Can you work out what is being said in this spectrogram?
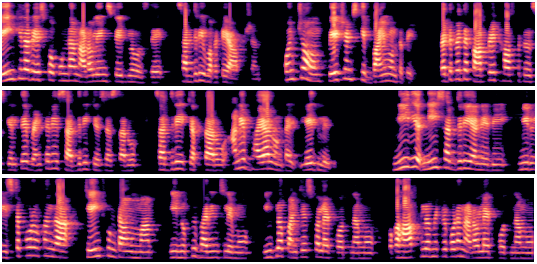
పెయిన్ కిల్లర్ వేసుకోకుండా నడవలేని స్టేజ్లో వస్తే సర్జరీ ఒకటే ఆప్షన్ కొంచెం పేషెంట్స్కి భయం ఉంటుంది. పెద్ద పెద్ద కార్పొరేట్ హాస్పిటల్స్కి వెళ్తే వెంటనే సర్జరీ చేసేస్తారు సర్జరీ చెప్తారు అనే భయాలు ఉంటాయి. లేదు లేదు. నీ నీ సర్జరీ అనేది మీరు ఇష్టపూర్వకంగా చేయించుకుంటామమ్మా ఈ నొప్పి భరించలేము ఇంట్లో పనిచేసుకోలేకపోతున్నాము ఒక హాఫ్ కిలోమీటర్ కూడా నడవలేకపోతున్నాము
